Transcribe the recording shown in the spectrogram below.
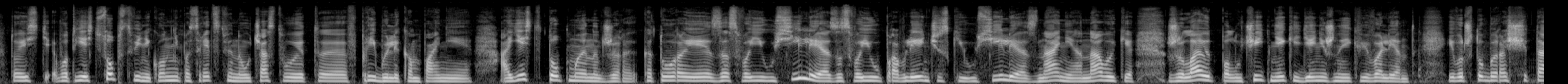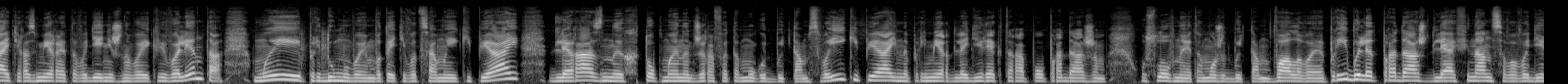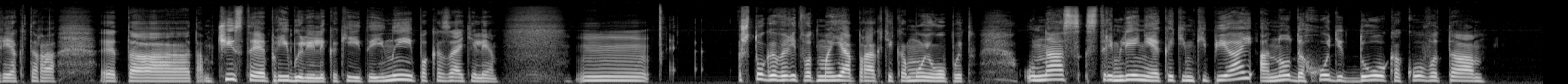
То есть вот есть собственник, он непосредственно участвует э, в прибыли компании, а есть топ-менеджеры, которые за свои усилия, за свои управленческие усилия, знания, навыки желают получить некий денежный эквивалент. И вот чтобы рассчитать размер этого денежного эквивалента, мы придумываем вот эти вот самые KPI. Для разных топ-менеджеров это могут быть там свои KPI, например, для директора по продажам, условно это может быть там валовая прибыль от продаж, для финансового директора это там, чистая прибыль или какие-то иные показатели. Что говорит вот моя практика, мой опыт? У нас стремление к этим KPI, оно доходит до какого-то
